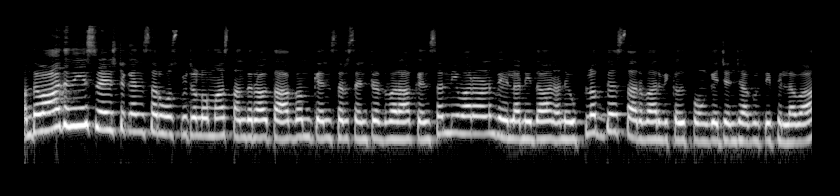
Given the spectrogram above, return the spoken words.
અમદાવાદની શ્રેષ્ઠ કેન્સર હોસ્પિટલોમાં સ્થાન ધરાવતા આગમ કેન્સર સેન્ટર દ્વારા કેન્સર નિવારણ, વહેલા નિદાન અને ઉપલબ્ધ સારવાર વિકલ્પો અંગે જનજાગૃતિ ફેલાવવા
